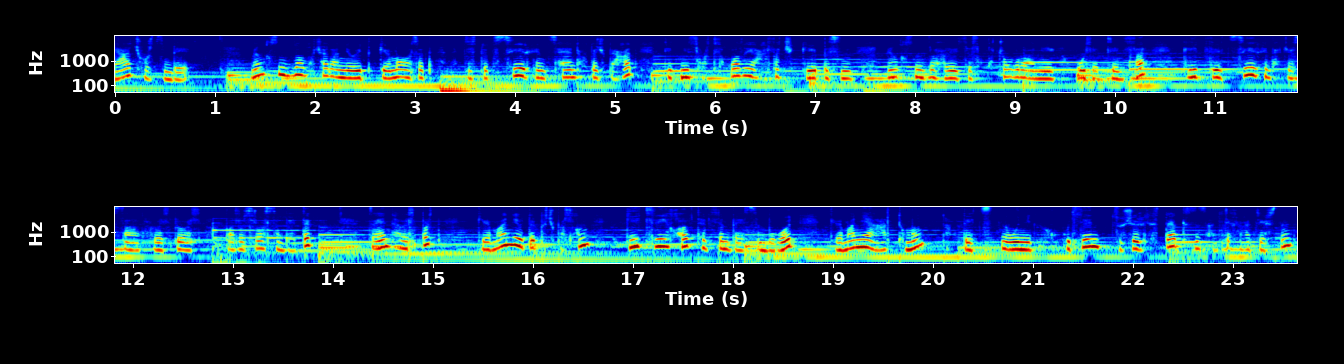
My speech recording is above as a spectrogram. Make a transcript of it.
Яаж хүрсэн бэ? 1930-аад оны үед Герман улсад нацистууд засгийн эрхэнд сайн тогтож байхад тэдний сурталх хуулын ахлагч Геббельс нь 1929-с 33 оны үйл явдлын талаар Гитлерийг засгийн эрхэнд авчирсан хувилбарыг бол боловсруулсан байдаг. За энэ хувилбарт Германы удирдагч болох нь Гитлерийн хувь тавилан байсан бөгөөд Германы ард түмэн одоо эцэст нь үүнийг хүлээн зөвшөөрөх ёстой гэсэн саналыг гаргаж ирсэн нь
